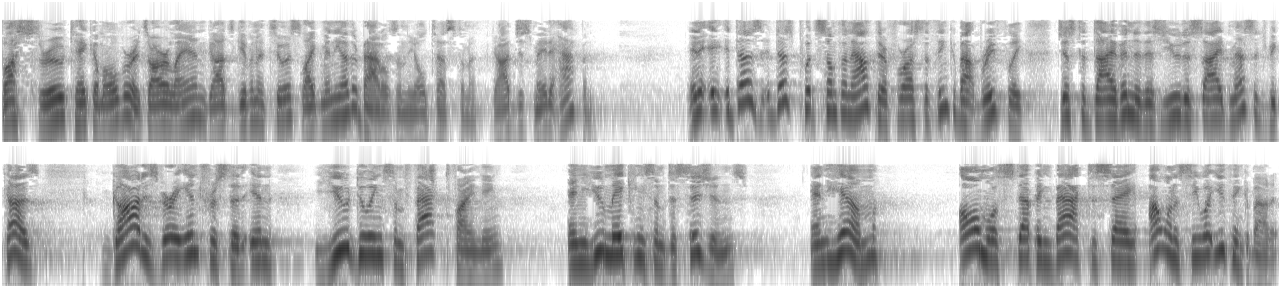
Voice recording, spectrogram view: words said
bust through, take them over? It's our land. God's given it to us, like many other battles in the Old Testament. God just made it happen. And it, it, does, it does put something out there for us to think about briefly, just to dive into this you decide message, because God is very interested in you doing some fact finding and you making some decisions and Him almost stepping back to say, I want to see what you think about it.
